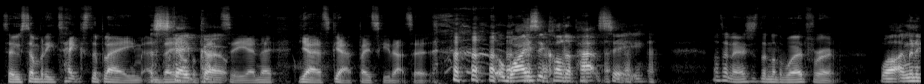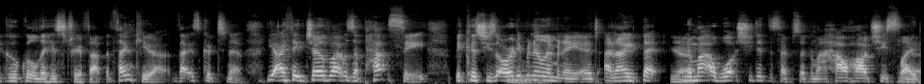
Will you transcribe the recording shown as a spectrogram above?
So somebody takes the blame and they are the patsy, and they yes, yeah, basically that's it. Why is it called a patsy? I don't know. It's just another word for it. Well, I'm going to Google the history of that, but thank you. Uh, that is good to know. Yeah, I think Joe Black was a patsy because she's already been mm. eliminated, and I bet. Yeah. no matter what she did this episode, no matter how hard she slayed,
